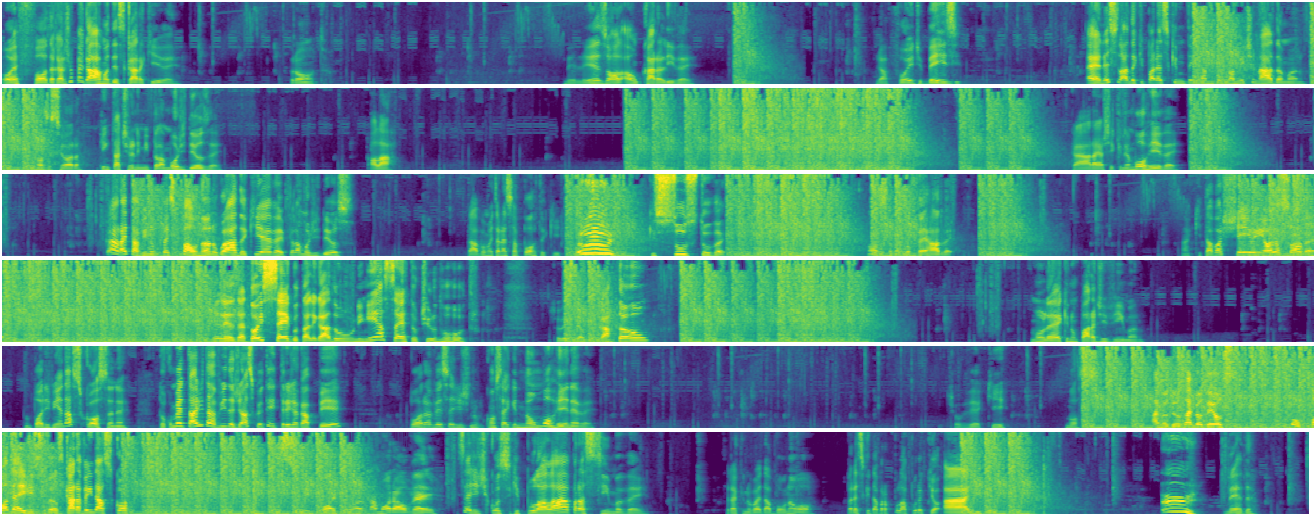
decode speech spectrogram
Oh, é foda, cara. Deixa eu pegar a arma desse cara aqui, velho. Pronto. Beleza, ó, ó um cara ali, velho. Já foi, de base. É, nesse lado aqui parece que não tem absolutamente nada, mano. Nossa senhora. Quem tá atirando em mim, pelo amor de Deus, velho? Ó lá. Caralho, achei que não ia morrer, velho. Caralho, tá vindo, tá spawnando o guarda aqui, é, velho? Pelo amor de Deus. Tá, vamos entrar nessa porta aqui. Ui, que susto, velho. Nossa, mas tô ferrado, velho. Aqui tava cheio, hein? Olha só, velho. Beleza, é dois cegos, tá ligado? Ninguém acerta o tiro no outro. Deixa eu ver se tem algum cartão. Moleque, não para de vir, mano. Não pode vir é das costas, né? Tô com metade da vida já, 53 de HP. Bora ver se a gente não consegue não morrer, né, velho? Deixa eu ver aqui. Nossa. Ai, meu Deus, ai, meu Deus. Pô, foda é isso, velho. Os caras vêm das costas. Isso me fode, mano. Na moral, velho. Se a gente conseguir pular lá pra cima, velho. Será que não vai dar bom, não, ó? Parece que dá pra pular por aqui, ó. Ah. Uh, merda.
